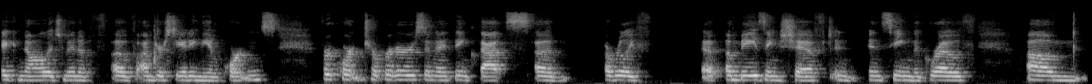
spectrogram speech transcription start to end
acknowledgement of, of understanding the importance for court interpreters. And I think that's a, a really f- amazing shift in, in seeing the growth. Um,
